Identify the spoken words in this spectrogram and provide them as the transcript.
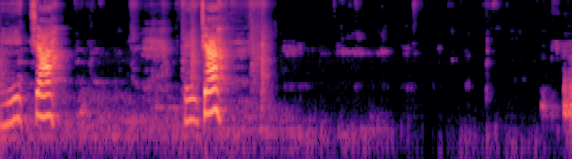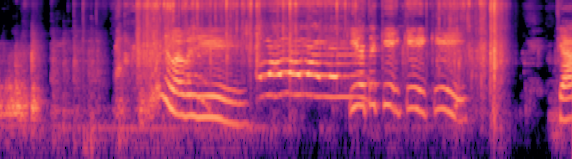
এই চা। এই চা। ওরে বাবালি কি হতো কি কি কি চা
